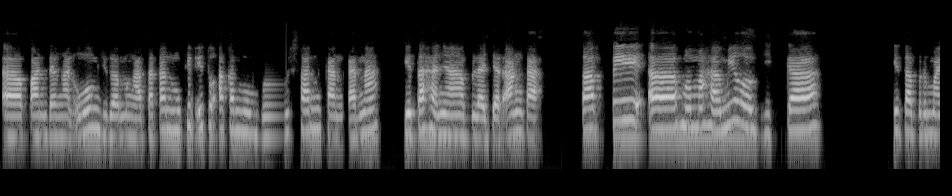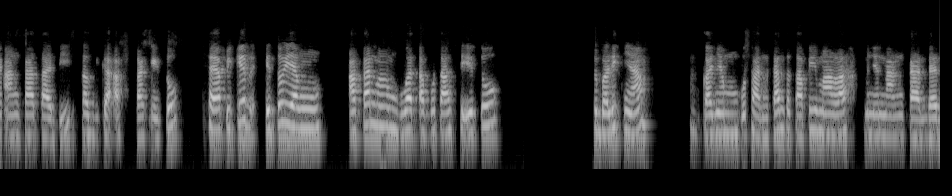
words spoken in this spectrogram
uh, pandangan umum juga mengatakan mungkin itu akan membosankan karena kita hanya belajar angka. Tapi uh, memahami logika kita bermain angka tadi, logika abstrak itu, saya pikir itu yang akan membuat akuntansi itu sebaliknya bukannya membosankan tetapi malah menyenangkan dan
